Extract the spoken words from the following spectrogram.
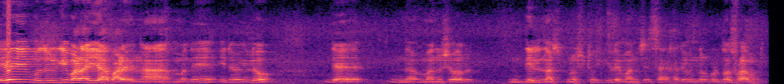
এই বুজুর্গি বাড়াইয়া বাড়ে না মানে এটা হইল যে মানুষের দিল নষ্ট হয়ে গেলে মানুষের চায় খালি অন্যর উপর দোষড়া মারত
